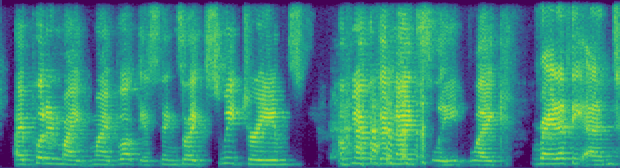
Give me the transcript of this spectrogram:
I put in my my book is things like sweet dreams. Hope you have a good night's sleep. Like right at the end.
